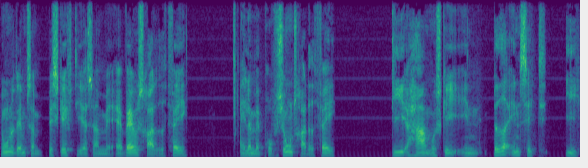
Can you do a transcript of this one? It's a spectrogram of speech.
nogle af dem, som beskæftiger sig med erhvervsrettet fag, eller med professionsrettet fag, de har måske en bedre indsigt i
